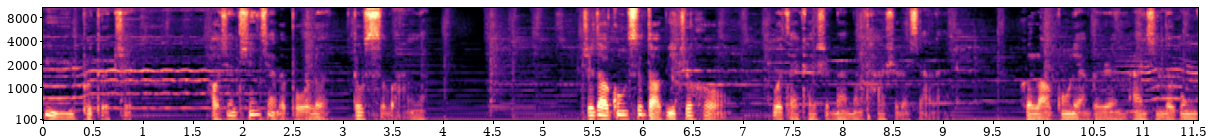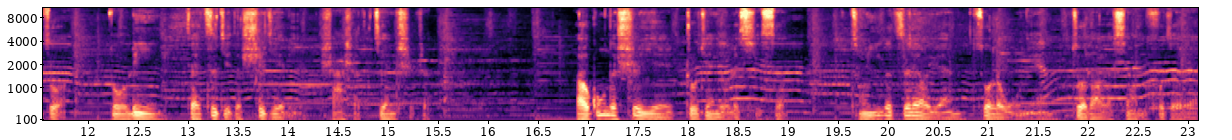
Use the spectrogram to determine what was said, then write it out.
郁郁不得志，好像天下的伯乐都死完了。直到公司倒闭之后，我才开始慢慢踏实了下来，和老公两个人安心的工作，努力在自己的世界里傻傻的坚持着。老公的事业逐渐有了起色，从一个资料员做了五年，做到了项目负责人。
